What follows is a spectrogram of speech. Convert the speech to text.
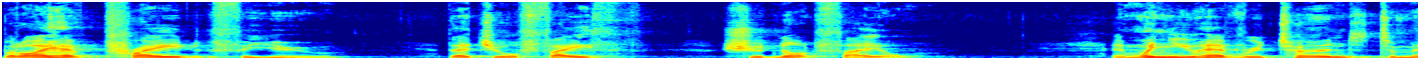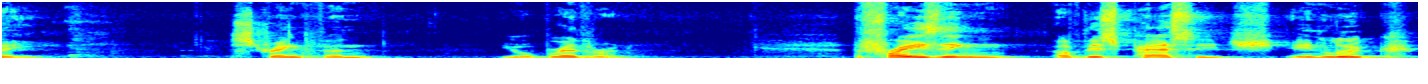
But I have prayed for you that your faith should not fail. And when you have returned to me, strengthen your brethren. The phrasing of this passage in Luke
